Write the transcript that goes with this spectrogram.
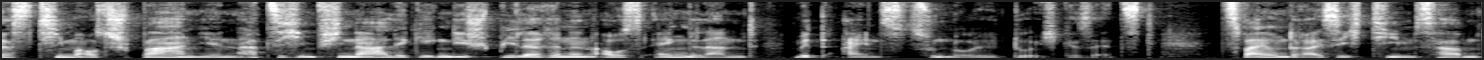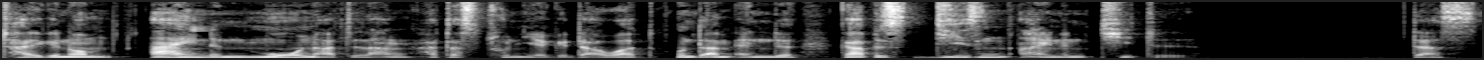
Das Team aus Spanien hat sich im Finale gegen die Spielerinnen aus England mit 1 zu 0 durchgesetzt. 32 Teams haben teilgenommen, einen Monat lang hat das Turnier gedauert und am Ende gab es diesen einen Titel. Das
